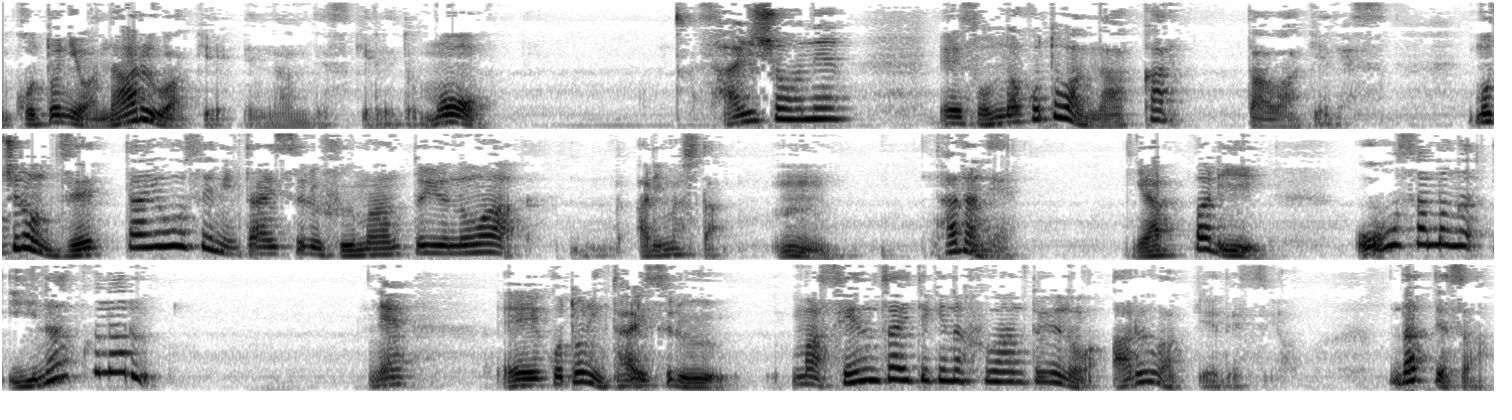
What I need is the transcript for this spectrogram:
うことにはなるわけなんですけれども、最初はね、え、そんなことはなかったわけです。もちろん絶対要請に対する不満というのはありました。うん。ただね、やっぱり王様がいなくなる、ね、えー、ことに対する、まあ潜在的な不安というのはあるわけですよ。だってさ、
